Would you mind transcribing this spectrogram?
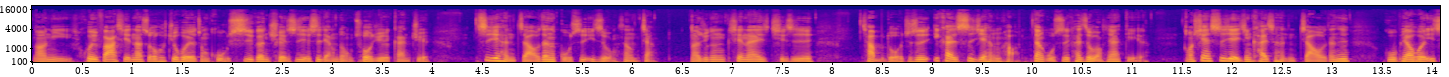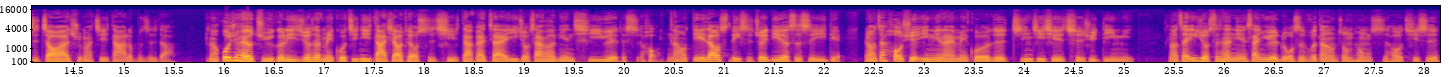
然后你会发现那时候就会有一种股市跟全世界是两种错觉的感觉，世界很糟，但是股市一直往上涨。然后就跟现在其实差不多，就是一开始世界很好，但股市开始往下跌了。然后现在世界已经开始很糟，但是股票会一直糟下去吗？其实大家都不知道。然后过去还有举一个例子，就是在美国经济大萧条时期，大概在一九三二年七月的时候，然后跌到历史最低的四十一点。然后在后续的一年来，美国的经济其实持续低迷。然后在一九三三年三月，罗斯福当总统时候，其实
